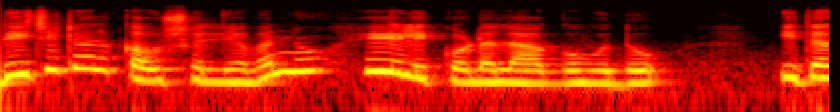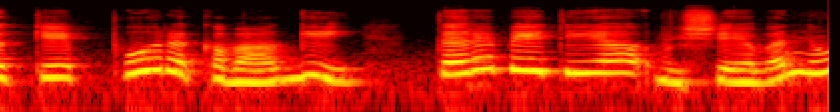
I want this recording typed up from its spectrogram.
ಡಿಜಿಟಲ್ ಕೌಶಲ್ಯವನ್ನು ಹೇಳಿಕೊಡಲಾಗುವುದು. ಇದಕ್ಕೆ ಪೂರಕವಾಗಿ ತರಬೇತಿಯ ವಿಷಯವನ್ನು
